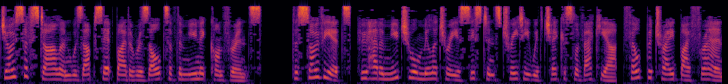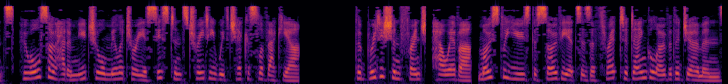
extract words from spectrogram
Joseph Stalin was upset by the results of the Munich Conference. The Soviets, who had a mutual military assistance treaty with Czechoslovakia, felt betrayed by France, who also had a mutual military assistance treaty with Czechoslovakia. The British and French, however, mostly used the Soviets as a threat to dangle over the Germans.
